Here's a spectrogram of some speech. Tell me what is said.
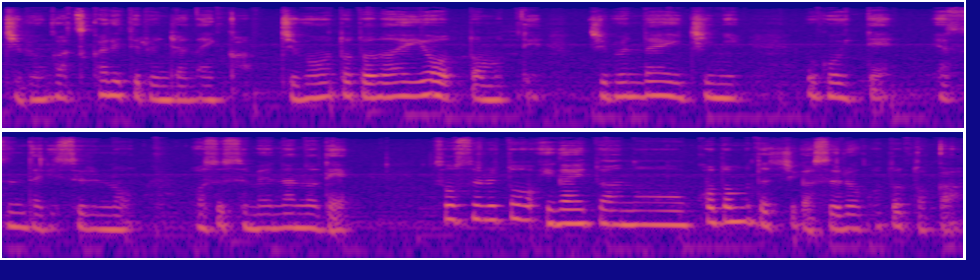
自分が疲れてるんじゃないか自分を整えようと思って自分第一に動いて休んだりするのおすすめなのでそうすると意外とあの子供たちがすることとか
